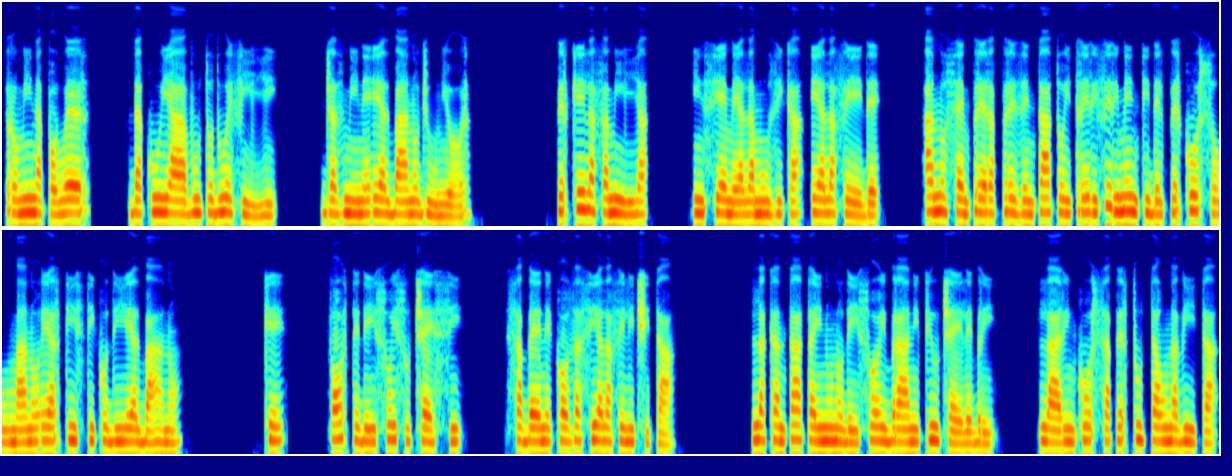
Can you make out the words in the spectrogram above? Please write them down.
Romina Power, da cui ha avuto due figli, Jasmine e Albano Jr. Perché la famiglia, insieme alla musica e alla fede, hanno sempre rappresentato i tre riferimenti del percorso umano e artistico di Albano. Che, forte dei suoi successi, sa bene cosa sia la felicità. L'ha cantata in uno dei suoi brani più celebri, l'ha rincorsa per tutta una vita,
